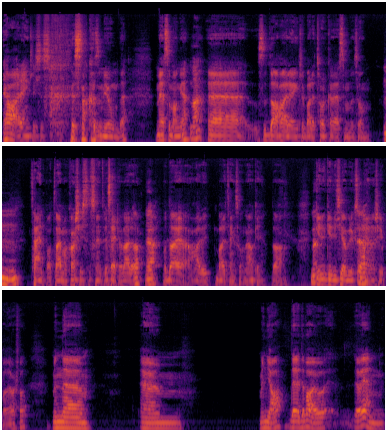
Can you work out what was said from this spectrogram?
jeg har egentlig ikke snakka så mye om det med så mange. Eh, så da har jeg egentlig bare tolka det som et sånn Mm. tegn på at da er man kanskje ikke så interessert i å lære. da Ja. Og da har jeg bare tenkt sånn Ja, ok, da gidder ikke å bruke så Ja. mye energi på det, i hvert fall. Men ehm, um, Men ja, det, det var jo Det var en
